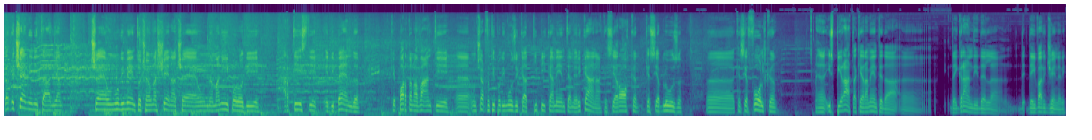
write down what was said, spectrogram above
Da decenni in Italia c'è un movimento, c'è una scena, c'è un manipolo di artisti e di band che portano avanti eh, un certo tipo di musica tipicamente americana, che sia rock, che sia blues, eh, che sia folk, eh, ispirata chiaramente da, eh, dai grandi del, de, dei vari generi.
